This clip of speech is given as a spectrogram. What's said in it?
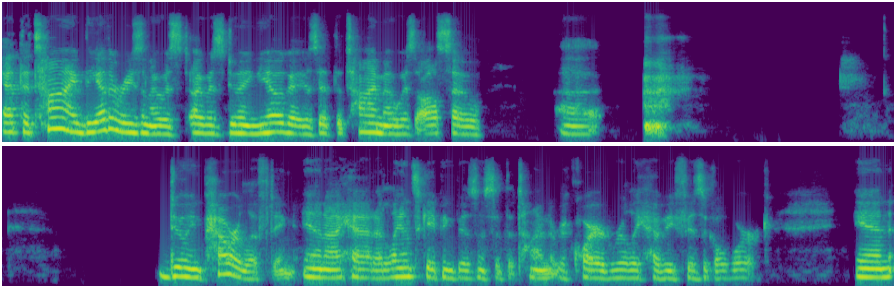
at the time, the other reason I was I was doing yoga is at the time I was also uh, doing powerlifting, and I had a landscaping business at the time that required really heavy physical work. And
